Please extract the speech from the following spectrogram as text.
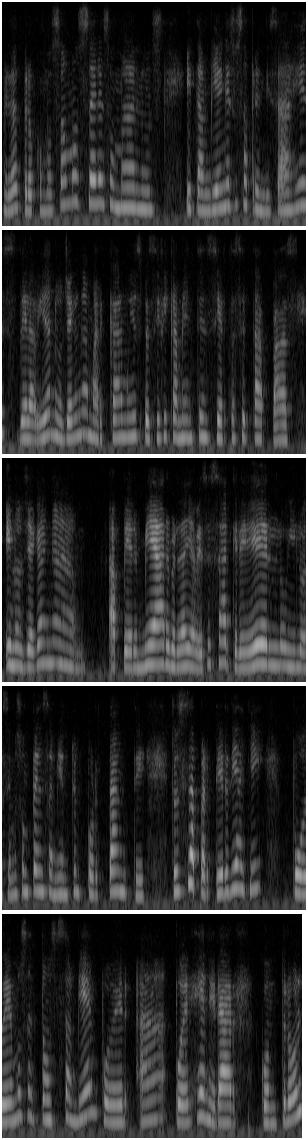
¿verdad? Pero como somos seres humanos y también esos aprendizajes de la vida nos llegan a marcar muy específicamente en ciertas etapas y nos llegan a, a permear, ¿verdad? Y a veces a creerlo y lo hacemos un pensamiento importante. Entonces a partir de allí podemos entonces también poder, a, poder generar control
